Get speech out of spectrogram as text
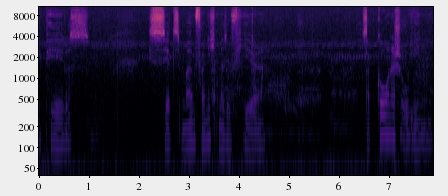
EP. Das ist jetzt in meinem Fall nicht mehr so viel. Zakonische Ruinen.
